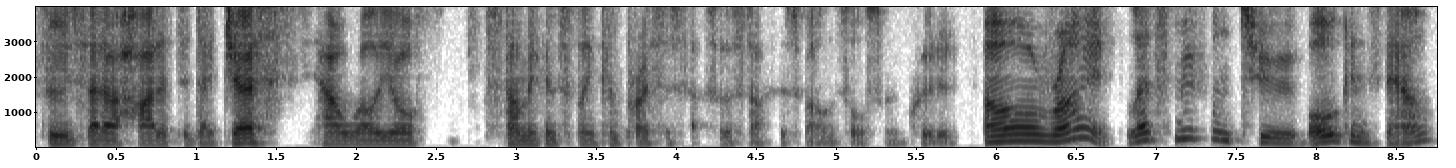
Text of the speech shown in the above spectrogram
foods that are harder to digest, how well your stomach and spleen can process that sort of stuff as well. It's also included. All right, let's move on to organs now.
